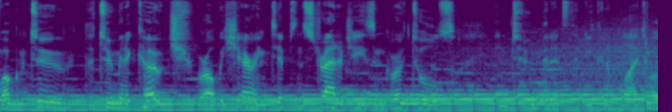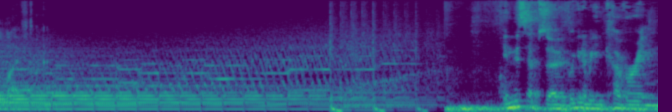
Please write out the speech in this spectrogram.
welcome to the Two Minute Coach, where I'll be sharing tips and strategies and growth tools in two minutes that you can apply to a lifetime. In this episode, we're going to be covering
